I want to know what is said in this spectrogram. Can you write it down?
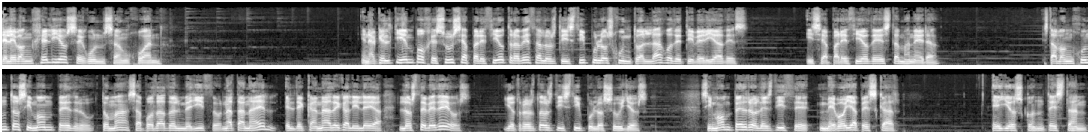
Del Evangelio según San Juan. En aquel tiempo Jesús se apareció otra vez a los discípulos junto al lago de Tiberíades, y se apareció de esta manera. Estaban juntos Simón Pedro, Tomás, apodado el mellizo, Natanael, el de Caná de Galilea, los cebedeos y otros dos discípulos suyos. Simón Pedro les dice, Me voy a pescar. Ellos contestan,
